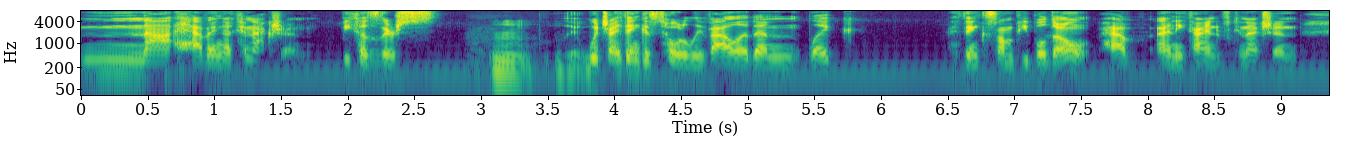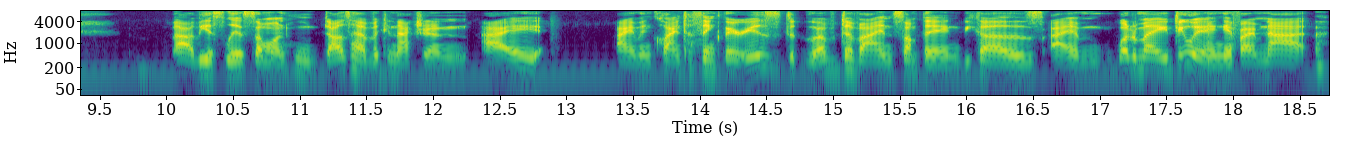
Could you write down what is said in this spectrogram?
not having a connection because there's Mm. which i think is totally valid and like i think some people don't have any kind of connection obviously as someone who does have a connection i i'm inclined to think there is of divine something because i'm what am i doing if i'm not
